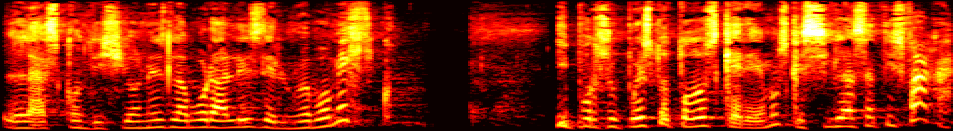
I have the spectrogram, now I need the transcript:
las condiciones laborales del Nuevo México. Y por supuesto todos queremos que sí las satisfaga,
